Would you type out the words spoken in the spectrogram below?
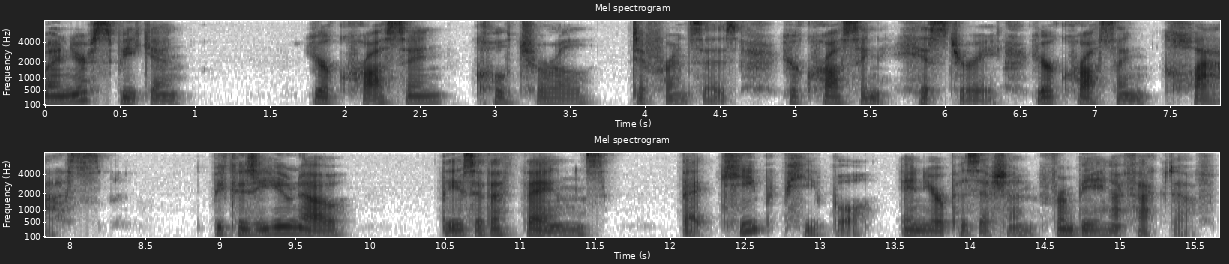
when you're speaking, you're crossing cultural differences, you're crossing history, you're crossing class, because you know these are the things that keep people in your position from being effective.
